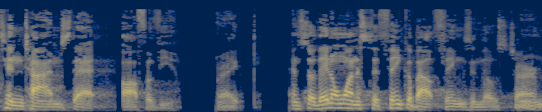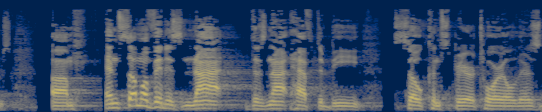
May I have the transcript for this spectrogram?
10 times that off of you, right? And so they don't want us to think about things in those terms. Um, and some of it is not, does not have to be so conspiratorial. There's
